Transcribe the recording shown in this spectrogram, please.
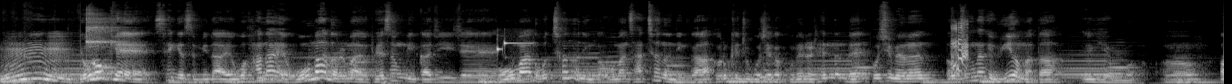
음, 요렇게 생겼습니다. 요거 하나에 5만 얼마요? 배송비까지 이제 5만 5천 원인가 5만 4천 원인가 그렇게 주고 제가 구매를 했는데 보시면은 엄청나게 위험하다. 여기에 뭐 어, 아,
